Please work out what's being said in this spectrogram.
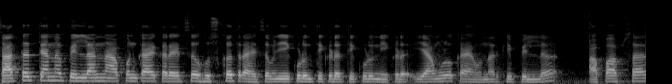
सातत्यानं पिल्लांना आपण काय करायचं? हुसकत राहायचं. म्हणजे इकडून तिकडं तिकडून इकडं. यामुळं काय होणार की पिल्लं आपापसा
